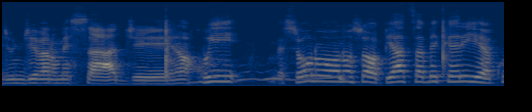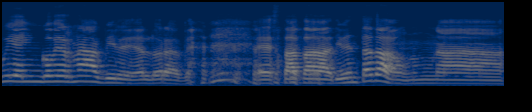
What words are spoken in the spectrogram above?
giungevano messaggi, no, qui sono, non so, piazza Beccaria, qui è ingovernabile. Allora è stata diventata una,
